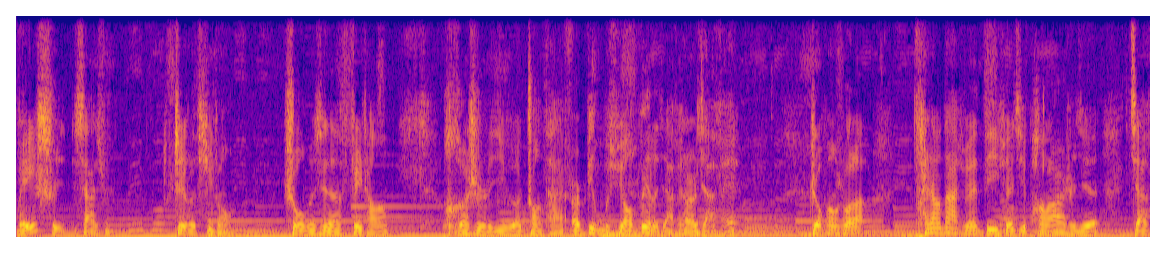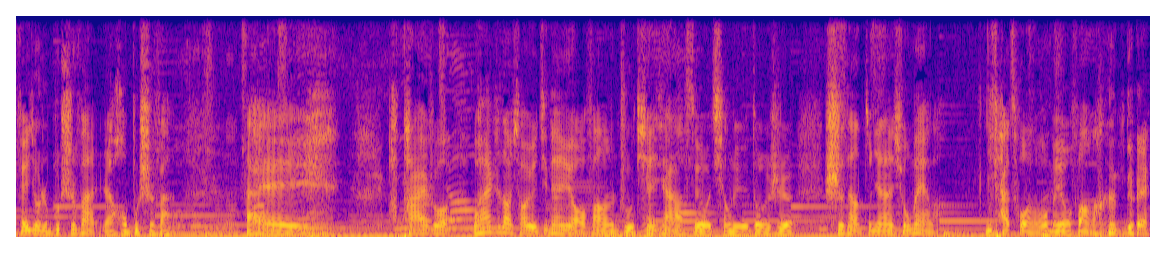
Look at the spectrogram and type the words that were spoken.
维持下去这个体重，是我们现在非常合适的一个状态，而并不需要为了减肥而减肥。这有朋友说了，才上大学第一学期胖了二十斤，减肥就是不吃饭，然后不吃饭。哎，他还说，我还知道小雨今天又要放祝天下所有情侣都是失散多年的兄妹了。你猜错了，我没有放。对，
